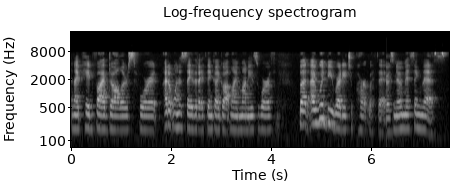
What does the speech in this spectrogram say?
and I paid $5 for it. I don't want to say that I think I got my money's worth, but I would be ready to part with it. There's no missing this.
